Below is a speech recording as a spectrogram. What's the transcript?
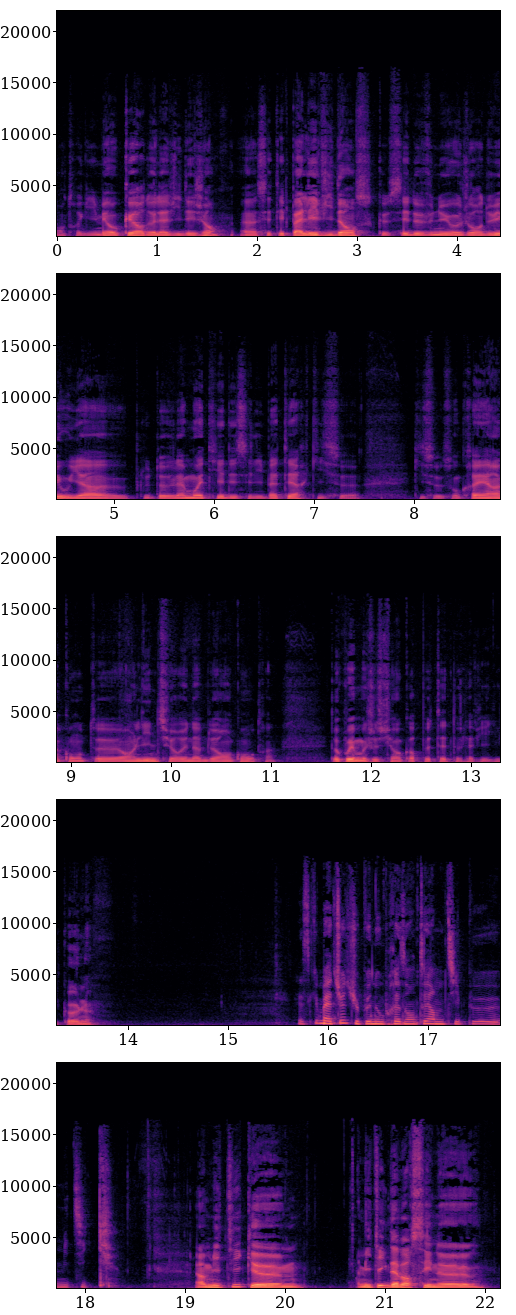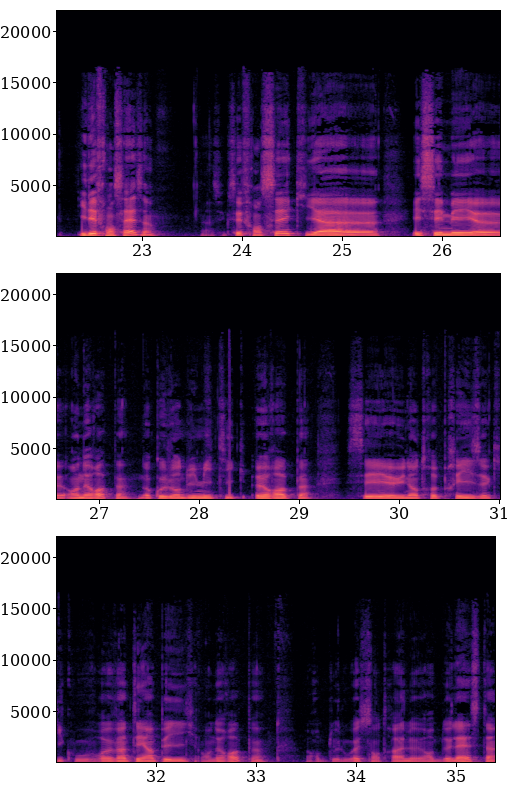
entre guillemets, au cœur de la vie des gens. C'était pas l'évidence que c'est devenu aujourd'hui où il y a plus de la moitié des célibataires qui se, qui se sont créés un compte en ligne sur une app de rencontre. Donc oui, moi je suis encore peut-être de la vieille école. Est-ce que Mathieu, tu peux nous présenter un petit peu Mythique? Alors Mythique, euh, Mythique d'abord c'est une euh, idée française, un succès français qui a euh, essaimé en Europe. Donc aujourd'hui Mythique Europe, c'est une entreprise qui couvre 21 pays en Europe, Europe de l'Ouest centrale, Europe de l'Est,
